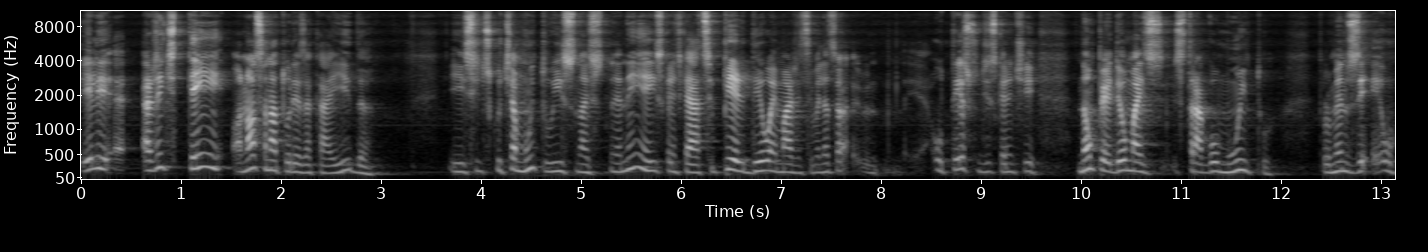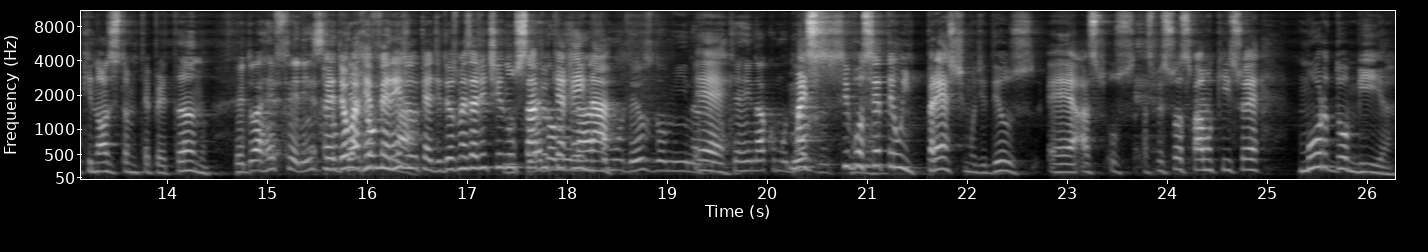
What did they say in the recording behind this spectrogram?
ele, a gente tem a nossa natureza caída, e se discutia muito isso, nem é isso que a gente quer, se perdeu a imagem e semelhança. O texto diz que a gente não perdeu, mas estragou muito pelo menos o que nós estamos interpretando. Perdeu a referência. Perdeu a é referência dominar. do que é de Deus, mas a gente não sabe é o que é reinar. como Deus domina, é. que é reinar como Deus. Mas se você tem um empréstimo de Deus, é, as, os, as pessoas falam que isso é mordomia,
